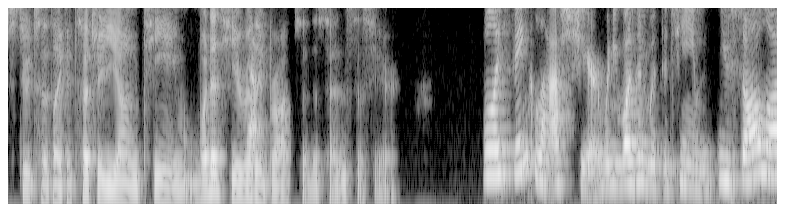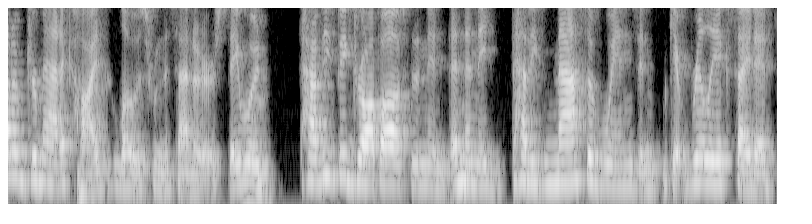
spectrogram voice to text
Stützle? Like it's such a young team. What has he really yeah. brought to the Sens this year? Well, I think last year when he wasn't with the team, you saw a lot of dramatic highs and lows from the Senators. They would mm-hmm. have these big drop offs and then and then they have these massive wins and get really excited.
